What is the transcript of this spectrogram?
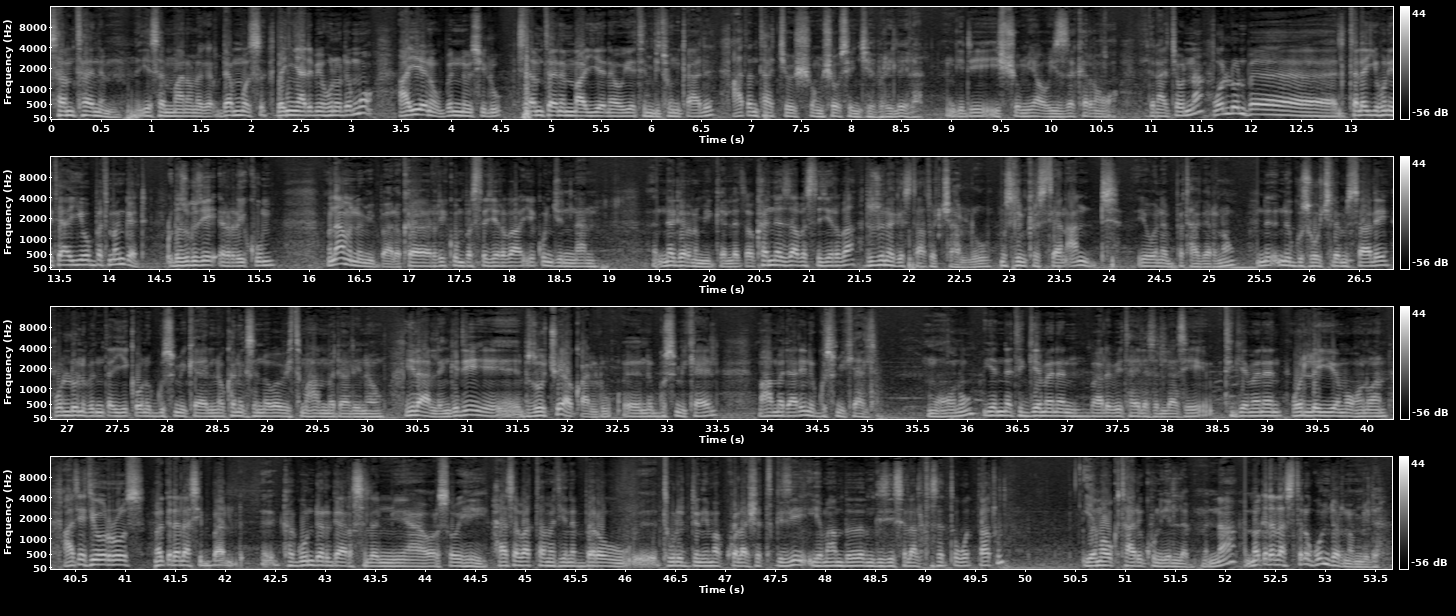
ሰምተንም የሰማነው ነገር ደግሞ በእኛ እድሜ የሆነው ደግሞ አየ ነው ብን ሲሉ ሰምተንም አየ ነው የትንቢቱን ቃል አጥንታቸው ይሾም ሁሴን ጅብሪል ይላል። እንግዲህ ይሾም ያው ይዘከር ነው እንትናቸው እና ወሎን በተለየ ሁኔታ ያየሁበት መንገድ ብዙ ጊዜ እሪኩም ምናምን ነው የሚባለው። ከእሪኩም በስተጀርባ የቁንጅናን ነገር ነው የሚገለጸው። ከነዛ በስተጀርባ ብዙ ነገስታቶች አሉ። ሙስሊም ክርስቲያን አንድ የሆነበት ሀገር ነው። ንጉሶች ለምሳሌ ወሎን ብንጠይቀው ንጉስ ሚካኤል ነው፣ ከንግስናው በፊት መሐመድ አሊ ነው ይላል። እንግዲህ ብዙዎቹ ያውቃሉ ንጉስ ሚካኤል መሐመድ አሊ ንጉስ ሚካኤል መሆኑ የነ ትጌመነን ባለቤት ኃይለ ስላሴ ትጌመነን ወለየ መሆኗን አጼ ቴዎድሮስ መቅደላ ሲባል ከጎንደር ጋር ስለሚያወርሰው ይሄ 27 ዓመት የነበረው ትውልድን የማኮላሸት ጊዜ የማንበበም ጊዜ ስላልተሰጠው ወጣቱ የማወቅ ታሪኩን የለም እና መቅደላ ስትለው ጎንደር ነው የሚልህ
